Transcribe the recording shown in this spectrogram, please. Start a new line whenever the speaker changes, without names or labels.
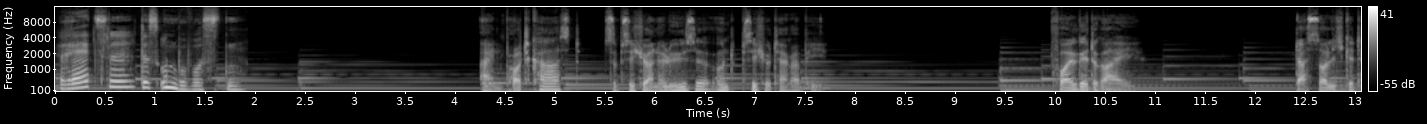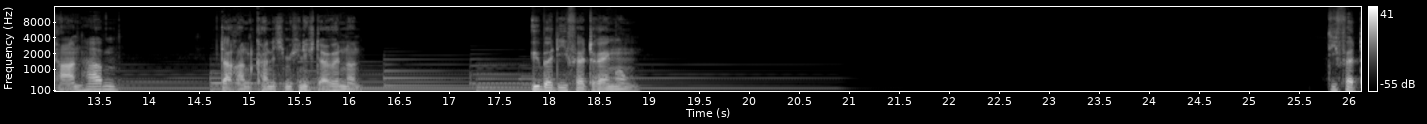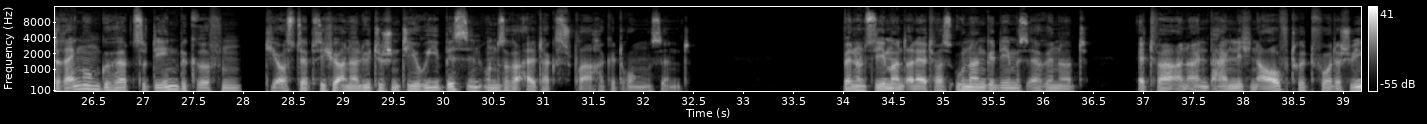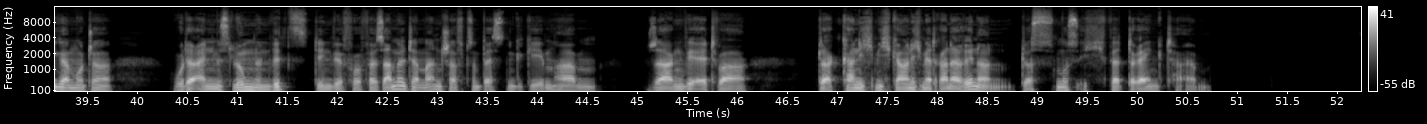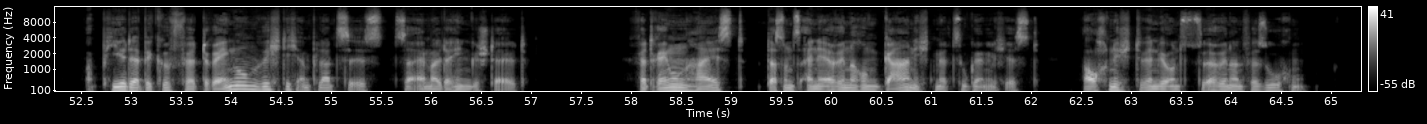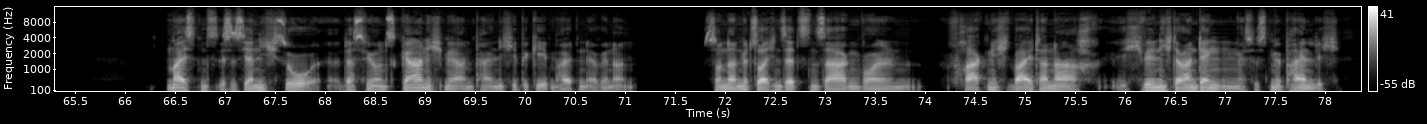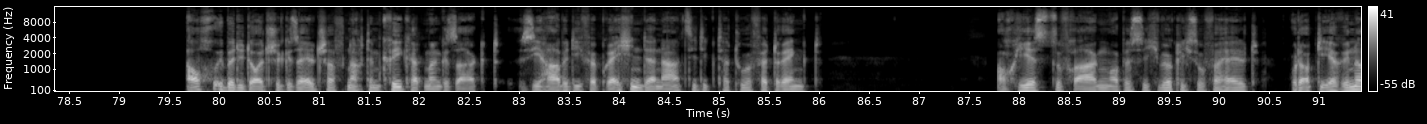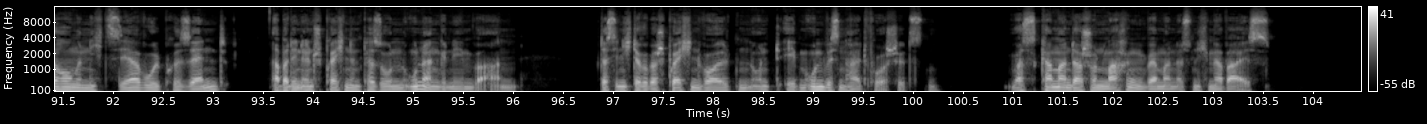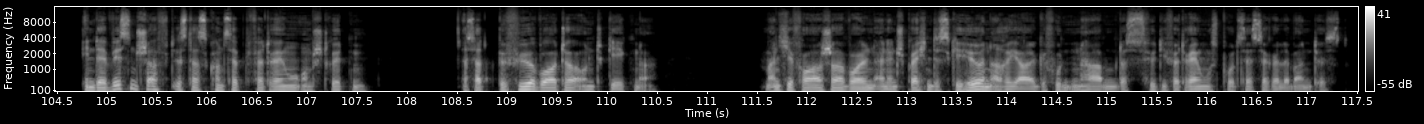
Rätsel des Unbewussten.
Ein Podcast zur Psychoanalyse und Psychotherapie. Folge 3 Das soll ich getan haben? Daran kann ich mich nicht erinnern. Über die Verdrängung. Die Verdrängung gehört zu den Begriffen, die aus der psychoanalytischen Theorie bis in unsere Alltagssprache gedrungen sind. Wenn uns jemand an etwas Unangenehmes erinnert, etwa an einen peinlichen Auftritt vor der Schwiegermutter oder einen misslungenen Witz, den wir vor versammelter Mannschaft zum Besten gegeben haben, sagen wir etwa, da kann ich mich gar nicht mehr dran erinnern, das muss ich verdrängt haben. Ob hier der Begriff Verdrängung richtig am Platze ist, sei einmal dahingestellt. Verdrängung heißt, dass uns eine Erinnerung gar nicht mehr zugänglich ist, auch nicht, wenn wir uns zu erinnern versuchen. Meistens ist es ja nicht so, dass wir uns gar nicht mehr an peinliche Begebenheiten erinnern, sondern mit solchen Sätzen sagen wollen, frag nicht weiter nach, ich will nicht daran denken, es ist mir peinlich. Auch über die deutsche Gesellschaft nach dem Krieg hat man gesagt, sie habe die Verbrechen der Nazidiktatur verdrängt. Auch hier ist zu fragen, ob es sich wirklich so verhält oder ob die Erinnerungen nicht sehr wohl präsent, aber den entsprechenden Personen unangenehm waren, dass sie nicht darüber sprechen wollten und eben Unwissenheit vorschützten. Was kann man da schon machen, wenn man es nicht mehr weiß? In der Wissenschaft ist das Konzept Verdrängung umstritten. Es hat Befürworter und Gegner. Manche Forscher wollen ein entsprechendes Gehirnareal gefunden haben, das für die Verdrängungsprozesse relevant ist.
